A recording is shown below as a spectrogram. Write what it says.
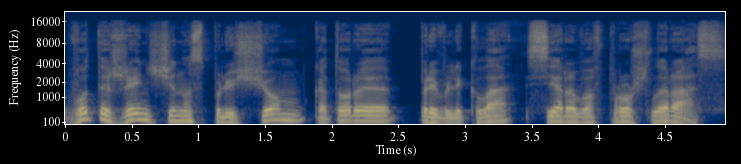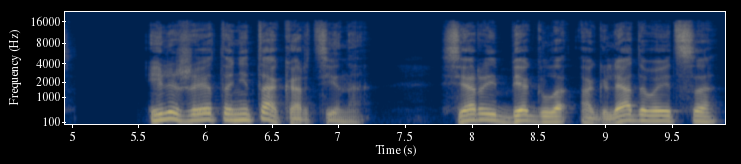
Вот и женщина с плющом, которая привлекла Серого в прошлый раз. Или же это не та картина? Серый бегло оглядывается,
